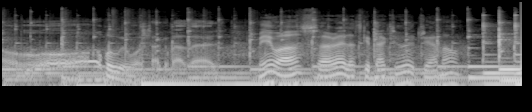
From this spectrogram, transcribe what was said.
Oh, but we won't talk about that. Meanwhile, alright, let's get back to it. Jam on.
